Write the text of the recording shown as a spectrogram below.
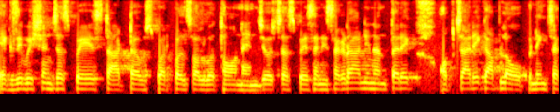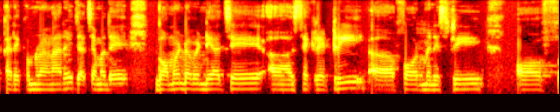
एक्झिबिशनचं स्पेस स्टार्टअप्स पर्पल सॉल्वथॉन एनजीओचा स्पेस आणि सगळं आणि नंतर एक औपचारिक आपला ओपनिंगचा कार्यक्रम राहणार आहे ज्याच्यामध्ये गव्हर्नमेंट ऑफ इंडियाचे secretary for ministry of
